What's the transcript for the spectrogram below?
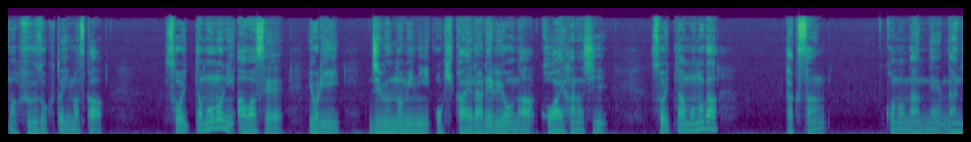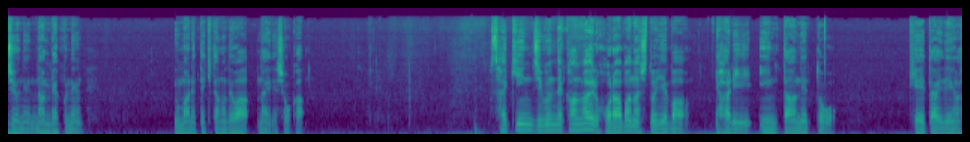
まあ、風俗といいますかそういったものに合わせより自分の身に置き換えられるような怖い話。そういったものがたくさんこの何年何十年何百年生まれてきたのではないでしょうか。最近自分で考えるホラー話といえばやはりインターネット携帯電話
